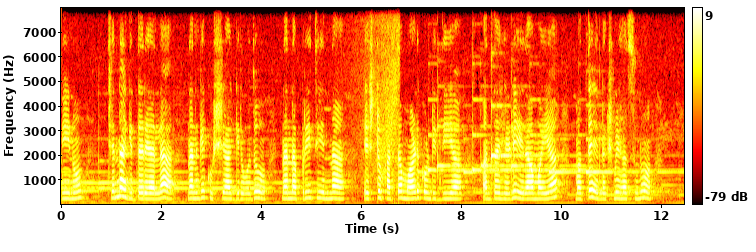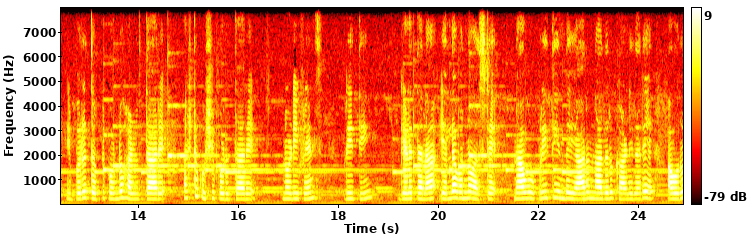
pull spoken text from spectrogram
ನೀನು ಚೆನ್ನಾಗಿದ್ದರೆ ಅಲ್ಲ, ನನಗೆ ಖುಷಿಯಾಗಿರುವುದು. ನನ್ನ ಪ್ರೀತಿಯನ್ನು ಎಷ್ಟು ಅರ್ಥ ಮಾಡಿಕೊಂಡಿದ್ದೀಯಾ? ಅಂತ ಹೇಳಿ ರಾಮಯ್ಯ ಮತ್ತು ಲಕ್ಷ್ಮೀ ಹಸುನು ಇಬ್ಬರು ತಪ್ಪಿಕೊಂಡು ಅಳುತ್ತಾರೆ ಅಷ್ಟು ಖುಷಿ ಪಡುತ್ತಾರೆ. ನೋಡಿ ಫ್ರೆಂಡ್ಸ್, ಪ್ರೀತಿ, ಗೆಳೆತನ ಎಲ್ಲವನ್ನೂ ಅಷ್ಟೇ. ನಾವು ಪ್ರೀತಿಯಿಂದ ಯಾರನ್ನಾದರೂ ಕಾಣಿದರೆ ಅವರು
